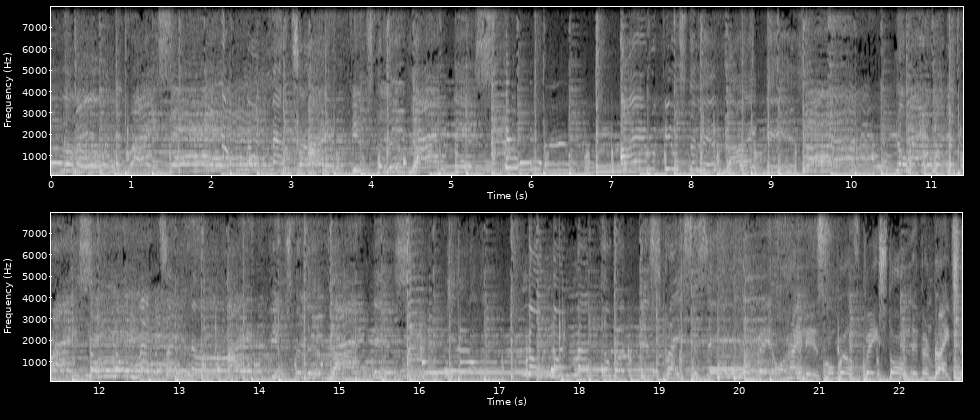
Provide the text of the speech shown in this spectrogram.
the crisis. No, no matter. I refuse to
